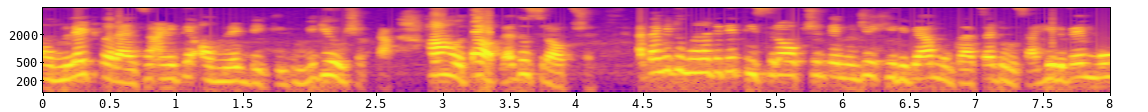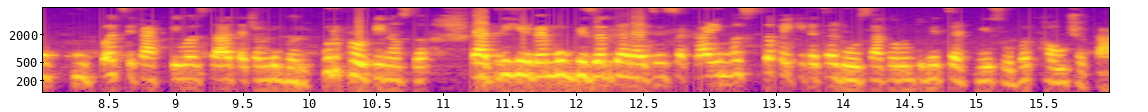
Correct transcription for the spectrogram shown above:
ऑमलेट करायचं आणि ते ऑमलेट देखील तुम्ही घेऊ शकता. हा होता आपला दुसरा ऑप्शन आता मी तुम्हाला तिथे तिसरं ऑप्शन ते म्हणजे हिरव्या मुगाचा डोसा. हिरवे मूग खूपच इफेक्टिव्ह असतात त्याच्यामध्ये भरपूर प्रोटीन असतं. रात्री हिरवे मूग भिजत घालायचे सकाळी मस्तपैकी त्याचा डोसा करून तुम्ही चटणी सोबत खाऊ शकता.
